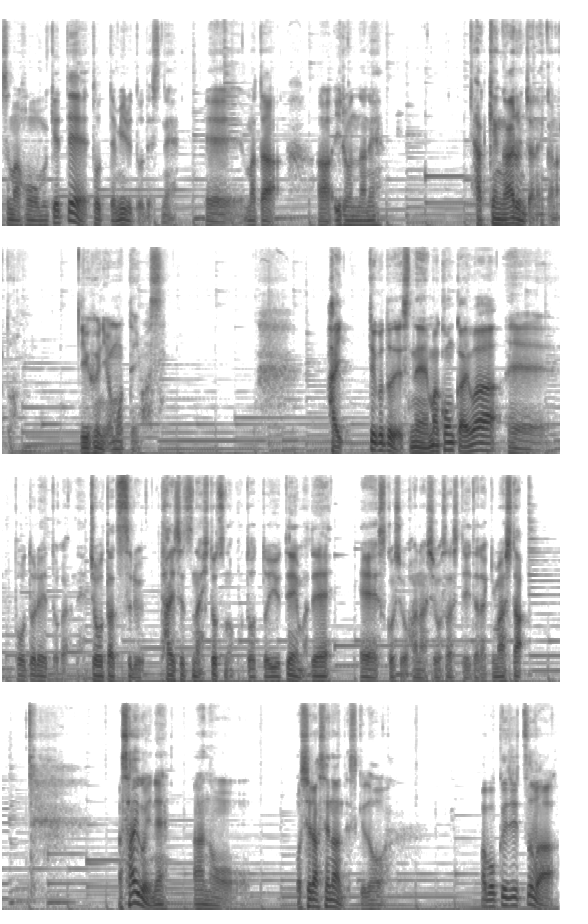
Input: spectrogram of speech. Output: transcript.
スマホを向けて撮ってみるとですね、えまたあいろんなね発見があるんじゃないかなというふうに思っています。はい。ということでですね、まあ、今回は、えー、ポートレートが、ね、上達する大切な一つのことというテーマで、えー、少しお話をさせていただきました。最後にね、あの、お知らせなんですけど、まあ、僕実は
